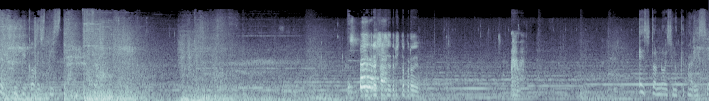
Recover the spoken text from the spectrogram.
El típico despiste. 3, ese 3 está perdido. Esto no es lo que parece.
